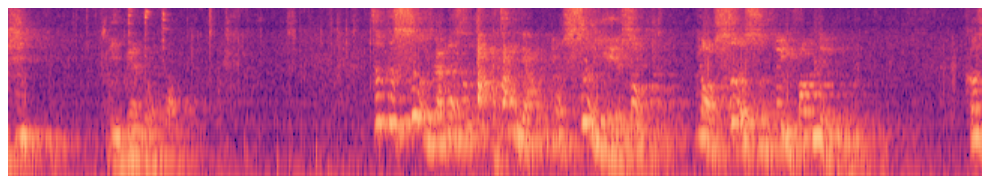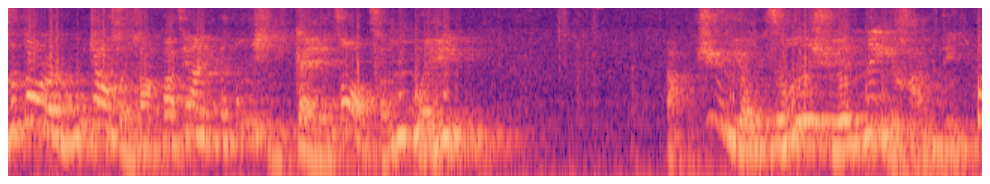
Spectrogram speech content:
记》里面的话。这个射原来是打仗的，要射野兽，要射死对方的人。可是到了儒家手上，把这样一个东西改造成为啊具有哲学内涵的道。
